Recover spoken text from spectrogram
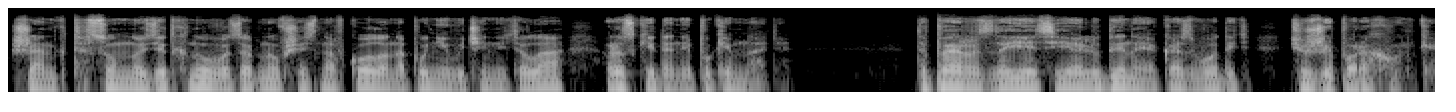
Шенкт сумно зітхнув, озирнувшись навколо на понівечені тіла, розкидані по кімнаті. Тепер, здається, я людина, яка зводить чужі порахунки.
